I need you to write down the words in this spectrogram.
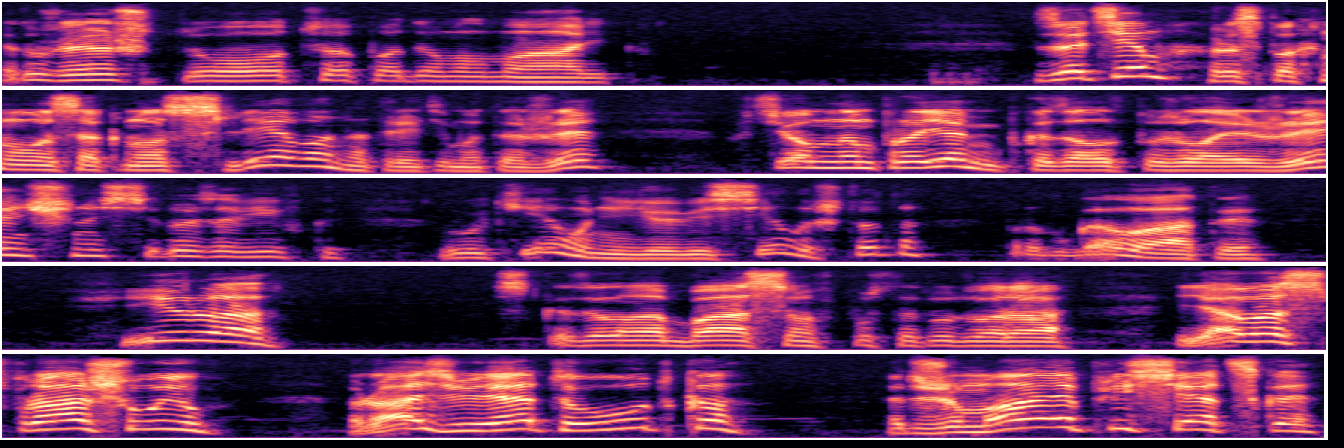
«Это уже что-то», — подумал Марик. Затем распахнулось окно слева, на третьем этаже. В темном проеме показалась пожилая женщина с седой завивкой. В руке у нее висело что-то продолговатое — Фира, — сказала она басом в пустоту двора, — я вас спрашиваю, разве это утка? Это же Майя Плесецкая.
